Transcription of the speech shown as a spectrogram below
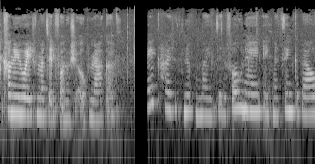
Ik ga nu heel even mijn telefoonhoesje openmaken. Kijk, hij zit nu om mijn telefoon heen. Ik met Tinkerbell.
